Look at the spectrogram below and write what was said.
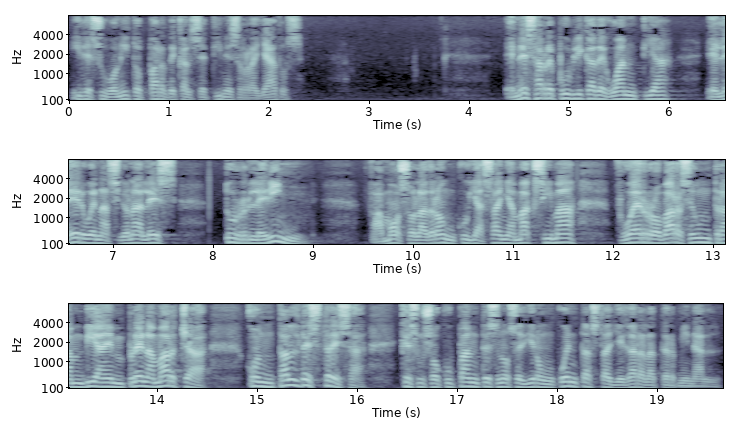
y de su bonito par de calcetines rayados. En esa república de Guantia, el héroe nacional es Turlerín, famoso ladrón cuya hazaña máxima fue robarse un tranvía en plena marcha con tal destreza que sus ocupantes no se dieron cuenta hasta llegar a la terminal.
